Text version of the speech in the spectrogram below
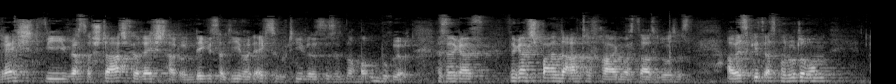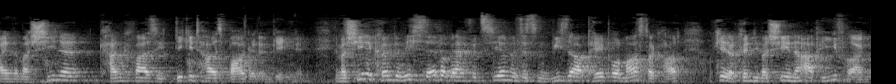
Recht, wie was der Staat für Recht hat und Legislative und Exekutive, das ist jetzt nochmal unberührt. Das ist eine ganz, eine ganz spannende andere Frage, was da so los ist. Aber es geht erstmal nur darum, eine Maschine kann quasi digitales Bargeld entgegennehmen. Eine Maschine könnte nicht selber verifizieren, wenn es jetzt ein Visa, PayPal, Mastercard, okay, da könnte die Maschine eine API fragen.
